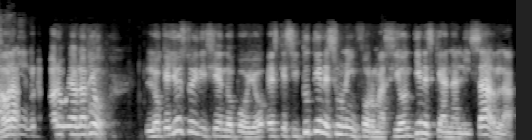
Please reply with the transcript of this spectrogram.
ahora voy a hablar yo. Lo que yo estoy diciendo, Pollo, es que si tú tienes una información, tienes que analizarla.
